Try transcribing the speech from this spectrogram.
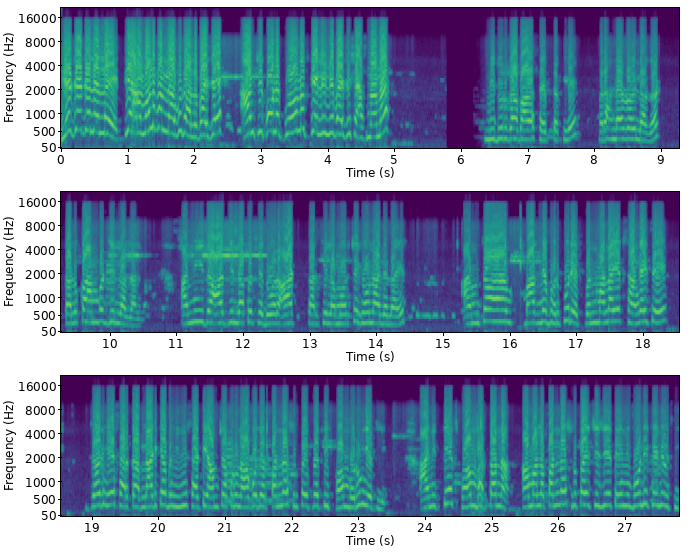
हे जे दिलेलं आहे ते आम्हाला पण लागू झालं पाहिजे. आमची कोण कोणच केलेली पाहिजे शासनानं. मी दुर्गा बाळासाहेब टकले राहणार रोय लागड तालुका आंबट जिल्हा जालना. आम्ही आज जिल्हा परिषदेवर आठ तारखेला मोर्चा घेऊन आलेलो आहेत. आमच्या मागण्या भरपूर आहेत पण मला एक सांगायचंय जर हे सरकार लाडक्या बहिणीसाठी आमच्याकडून अगोदर पन्नास रुपये प्रति फॉर्म भरून घेतले आणि तेच फॉर्म भरताना आम्हाला पन्नास रुपयाची जे त्यांनी बोली केली होती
